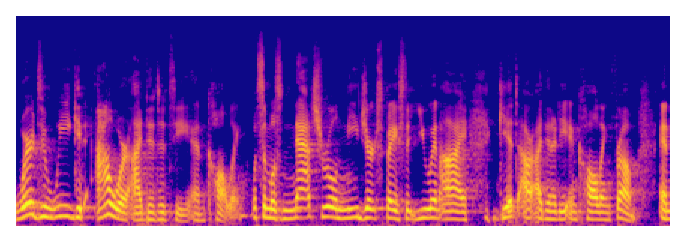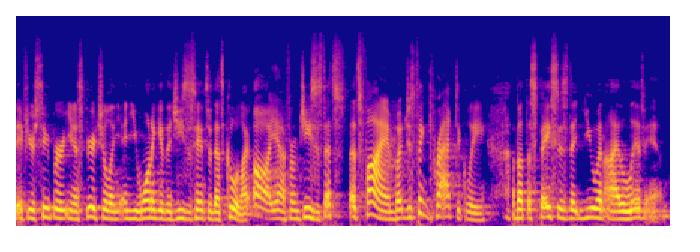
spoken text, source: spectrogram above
where do we get our identity and calling? What's the most natural knee jerk space that you and I get our identity and calling from? And if you're super, you know, spiritual and, and you want to give the Jesus answer, that's cool. Like, oh yeah, from Jesus, that's that's fine. But just think practically about the spaces that you and I live in.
